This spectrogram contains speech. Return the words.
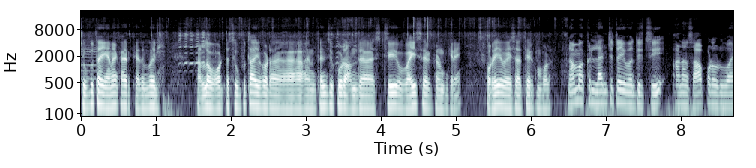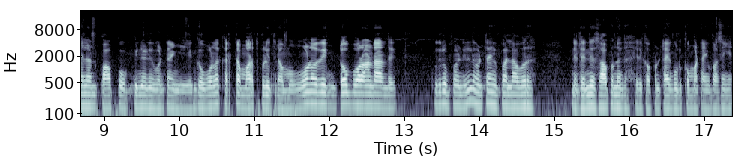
சுப்புத்தாய் எனக்கா இருக்க அது மாதிரி. நல்ல ஓட்ட. சுப்புத்தாயோட தெரிஞ்சு கூட அந்த ஸ்டே வயசு இருக்குன்னு நினைக்கிறேன். ஒரே வயசாக இருக்கும் போல். நமக்கு லஞ்ச் டைம் வந்துருச்சு. ஆனால் சாப்பாடு விடுவாங்களான்னு பார்ப்போம் பின்னாடி வந்துட்டாங்க. எங்கே போனால் கரெக்டாக மரத்துப்படி வந்து நம்ம ஓனர் எங்கிட்ட போகிறாண்டாண்டு குதிரை பாண்டியிலேருந்து வந்துட்டாங்க இப்போ எல்லாம் அவர். இந்த டைம் சாப்பிடுங்க. இதுக்கப்புறம் டைம் கொடுக்க மாட்டாங்க பசங்க.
